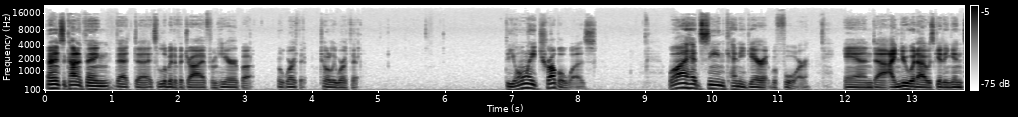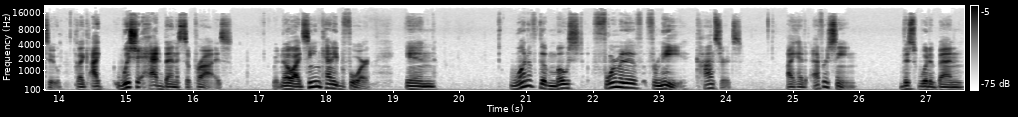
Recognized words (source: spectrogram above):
And it's the kind of thing that uh, it's a little bit of a drive from here, but, but worth it. Totally worth it. The only trouble was, well, I had seen Kenny Garrett before, and uh, I knew what I was getting into. Like, I wish it had been a surprise. But no, I'd seen Kenny before in one of the most formative, for me, concerts I had ever seen. This would have been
